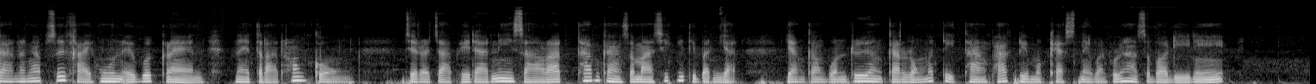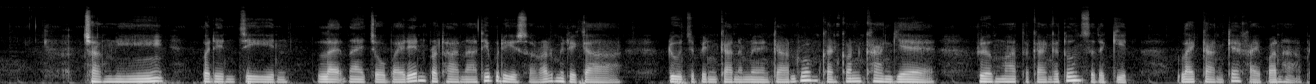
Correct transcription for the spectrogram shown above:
การระงับซื้อขายหุ้นเอเวอร์แกรนในตลาดฮ่องกง เจรจาเพดานหนี้สหรัฐท่ามกลางสมาชิกนิติบัญญัติอย่างกังวลเรื่องการลงมติทางพรรคเดโมแครตในวันพฤหัสบดีนี้ทั้งนี้ประเด็นจีน และนายโจไบเดนประธานาธิบดีสหรัฐอเมริกา ดูจะเป็นการดำเนินการร่วมกันค่อนข้างแย่ เรื่องมาตรการกระตุ้นเศรษฐกิจ และการแก้ไขปัญหาเพ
